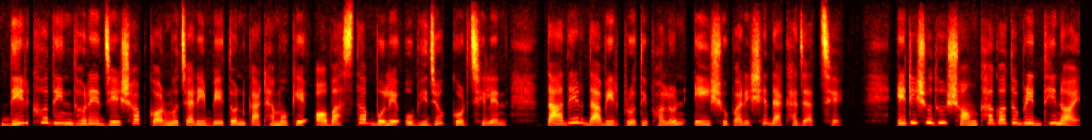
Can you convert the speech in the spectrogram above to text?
দীর্ঘদিন ধরে যেসব কর্মচারী বেতন কাঠামোকে অবাস্তব বলে অভিযোগ করছিলেন, তাদের দাবির প্রতিফলন এই সুপারিশে দেখা যাচ্ছে। এটি শুধু সংখ্যাগত বৃদ্ধি নয়,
